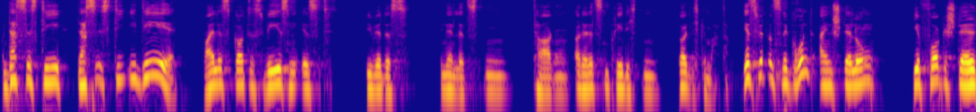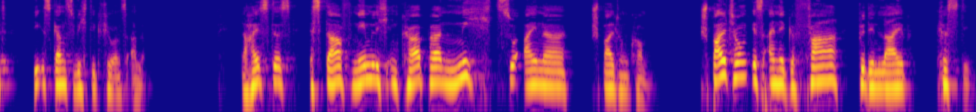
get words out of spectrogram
Und das ist die, das ist die Idee, weil es Gottes Wesen ist, wie wir das in den letzten Tagen oder letzten Predigten deutlich gemacht haben. Jetzt wird uns eine Grundeinstellung hier vorgestellt, die ist ganz wichtig für uns alle. Da heißt es, es darf nämlich im Körper nicht zu einer Spaltung kommen. Spaltung ist eine Gefahr für den Leib Christi.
